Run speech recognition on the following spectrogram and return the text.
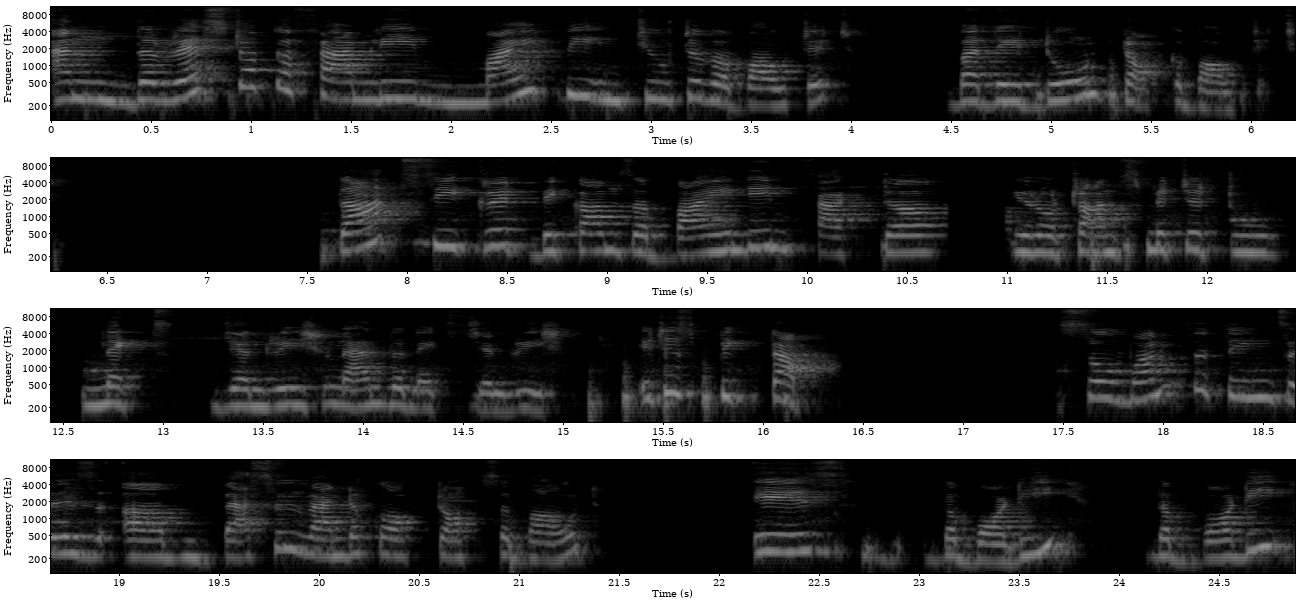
And the rest of the family might be intuitive about it, but they don't talk about it that secret becomes a binding factor you know transmitted to next generation and the next generation it is picked up so one of the things is um, Bessel van der Kolk talks about is the body the body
